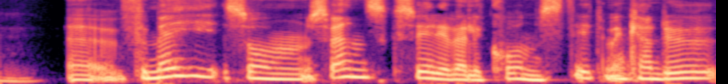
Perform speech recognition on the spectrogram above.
Mm. Eh, för mig som svensk så är det väldigt konstigt, men kan du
